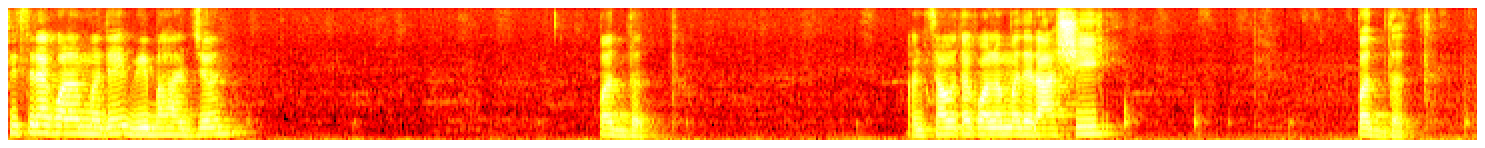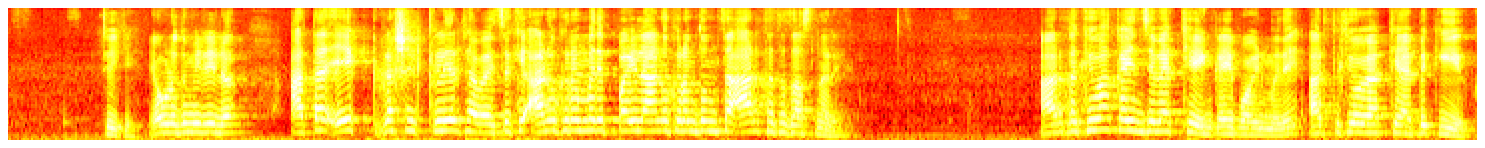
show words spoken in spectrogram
तिसऱ्या कॉलममध्ये विभाजन पद्धत. आणि चौथ्या कॉलममध्ये राशी पद्धत. ठीक आहे एवढं तुम्ही लिहिलं. आता एक कसं क्लिअर ठेवायचं की अनुक्रममध्ये पहिला अनुक्रम तुमचा अर्थाचाच असणार आहे. अर्थ किंवा काहींचे व्याख्या आहे काही पॉईंटमध्ये अर्थ किंवा व्याख्या यापैकी एक.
